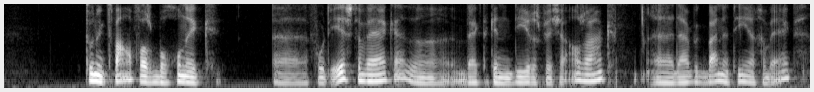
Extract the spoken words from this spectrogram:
toen ik twaalf was, begon ik voor het eerst te werken. Toen werkte ik in een dierenspeciaalzaak. Uh, daar heb ik bijna tien jaar gewerkt.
